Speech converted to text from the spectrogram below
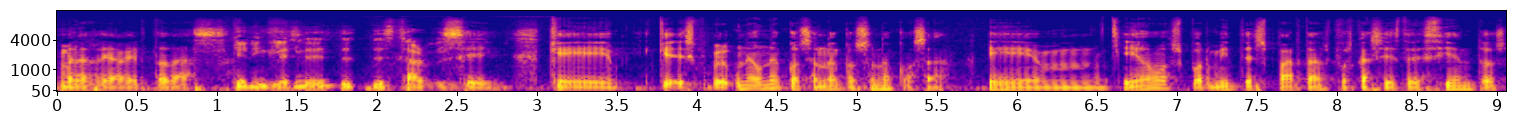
Me las voy a ver todas. Que en inglés es The, The Starving. Sí, que, que es una, una cosa, una cosa, una cosa. Eh, íbamos por Meet the Spartans por casi 300,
